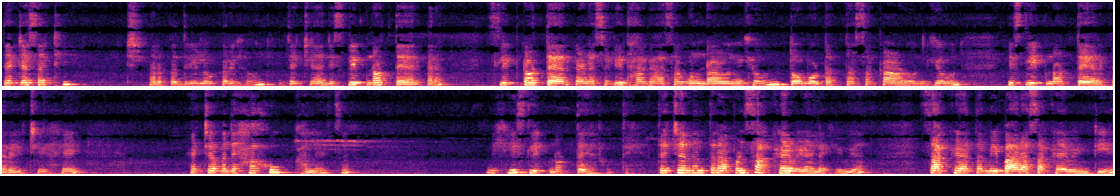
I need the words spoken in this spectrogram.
त्याच्यासाठी चार पदरी लोकर घेऊन त्याची आधी स्लिप नॉट तयार करा. स्लिप नॉट तयार करण्यासाठी धागा असा गुंडाळून घेऊन तो बोटात असा काढून घेऊन ही स्लिप नॉट तयार करायची आहे. ह्याच्यामध्ये हा हुक घालायचा. ही स्लिप नॉट तयार होते. त्याच्यानंतर आपण साखळ्या विणायला घेऊयात. साखळ्या आता मी बारा साखळ्या विणतीये.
